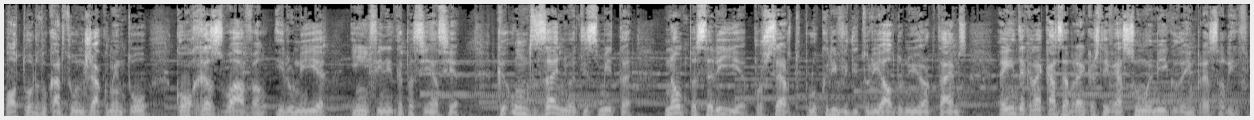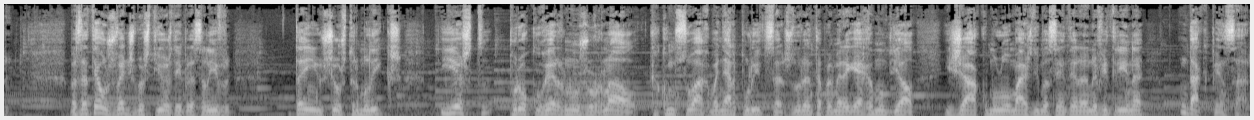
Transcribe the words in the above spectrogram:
O autor do cartoon já comentou, com razoável ironia e infinita paciência, que um desenho antissemita não passaria, por certo, pelo crivo editorial do New York Times, ainda que na Casa Branca estivesse um amigo da imprensa livre. Mas até os velhos bastiões da imprensa livre têm os seus tremeliques e este, por ocorrer num jornal que começou a arrebanhar Pulitzers durante a Primeira Guerra Mundial e já acumulou mais de uma centena na vitrina, dá que pensar.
